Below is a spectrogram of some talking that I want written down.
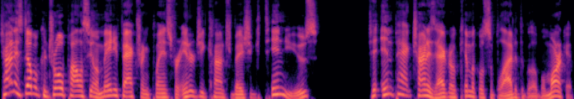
China's double control policy on manufacturing plants for energy conservation continues to impact China's agrochemical supply to the global market.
